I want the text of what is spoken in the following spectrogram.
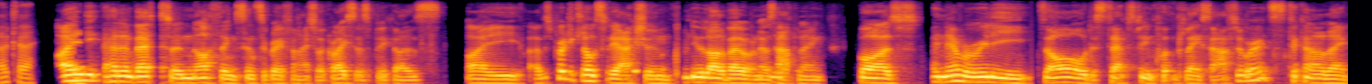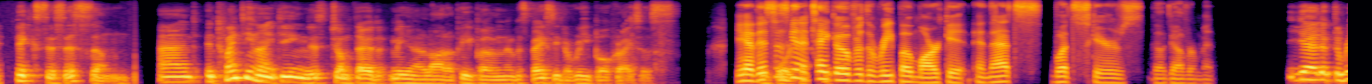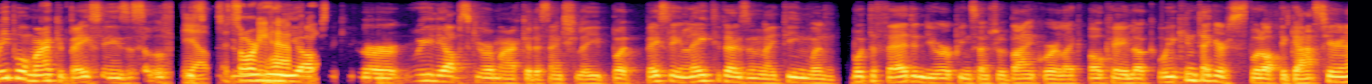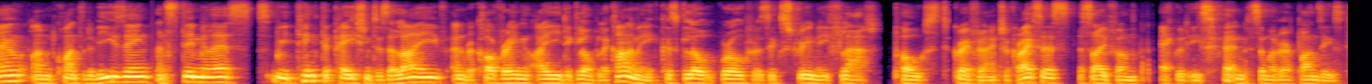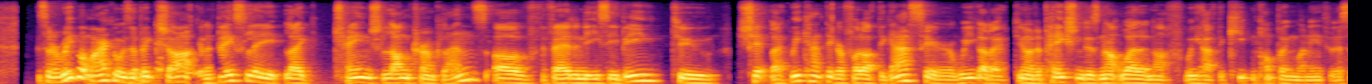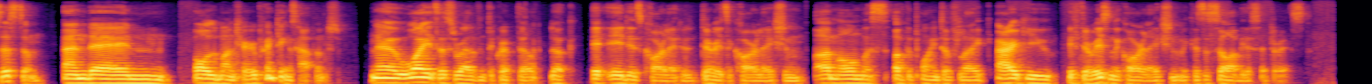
Okay. I had invested in nothing since the great financial crisis because I I was pretty close to the action, knew a lot about it when it was happening, but I never really saw the steps being put in place afterwards to kind of like fix the system. And in 2019, this jumped out at me and a lot of people, and it was basically the repo crisis. Yeah, this is going to take over the repo market, and that's what scares the government. Yeah, look, the repo market basically is a sort of Yeah, it's it's already really happening. obscure, really obscure market essentially. But basically, in late 2019, when both the Fed and the European Central Bank were like, "Okay, look, we can take our foot off the gas here now on quantitative easing and stimulus. We think the patient is alive and recovering, i.e., the global economy, because glo- growth was extremely flat post Great Financial Crisis, aside from equities and some other Ponzi's. So the repo market was a big shock, and it basically like changed long-term plans of the Fed and the ECB to shit like we can't take our foot off the gas here. We gotta, you know, the patient is not well enough. We have to keep pumping money into the system, and then all the monetary printing has happened. Now, why is this relevant to crypto? Look, it, it is correlated. There is a correlation. I'm almost of the point of like argue if there isn't a correlation because it's so obvious that there is.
